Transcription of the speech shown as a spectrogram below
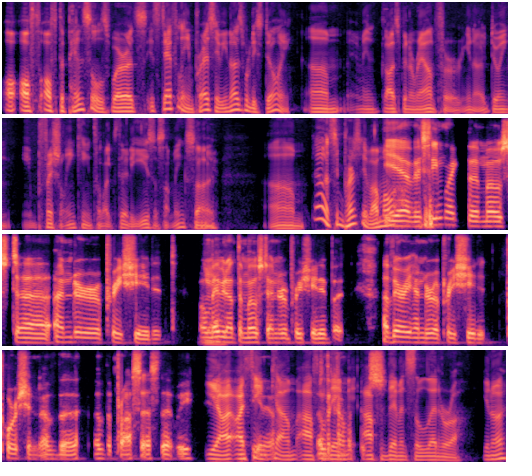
off off the pencils, where it's it's definitely impressive. He knows what he's doing. Um, I mean, guy's been around for you know doing professional inking for like 30 years or something. So, um, no, it's impressive. I'm all, Yeah, they seem like the most uh, underappreciated. Well, Yeah. maybe not the most underappreciated, but a very underappreciated portion of the of the process that we. Yeah, I, I you think know, um after the them after them it's the letterer, you know?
